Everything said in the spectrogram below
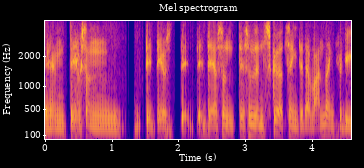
Øh, det er jo sådan, det, det, er jo, det, det, er sådan, det er sådan lidt en skør ting, det der vandring, fordi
